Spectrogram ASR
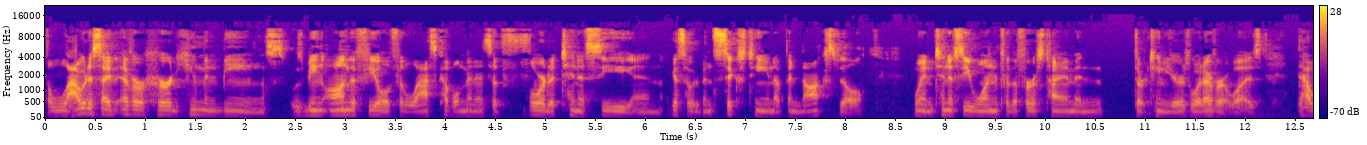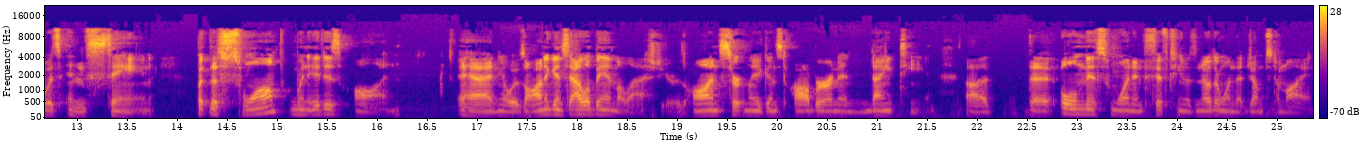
the loudest I've ever heard human beings was being on the field for the last couple minutes at Florida Tennessee, and I guess it would have been 16 up in Knoxville when Tennessee won for the first time in 13 years, whatever it was. That was insane. But the swamp, when it is on, and you know it was on against Alabama last year, it was on certainly against Auburn in 19. Uh, the Ole Miss one in 15 was another one that jumps to mind.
